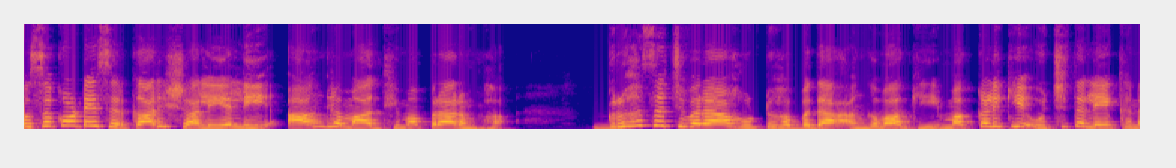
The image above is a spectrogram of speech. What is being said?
ಹೊಸಕೋಟೆ ಸರ್ಕಾರಿ ಶಾಲೆಯಲ್ಲಿ ಆಂಗ್ಲ ಮಾಧ್ಯಮ ಪ್ರಾರಂಭ. ಗೃಹ ಸಚಿವರ ಹುಟ್ಟುಹಬ್ಬದ ಅಂಗವಾಗಿ ಮಕ್ಕಳಿಗೆ ಉಚಿತ ಲೇಖನ,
